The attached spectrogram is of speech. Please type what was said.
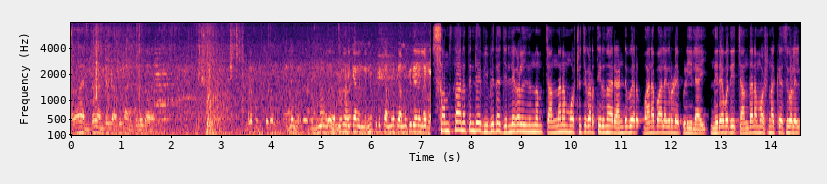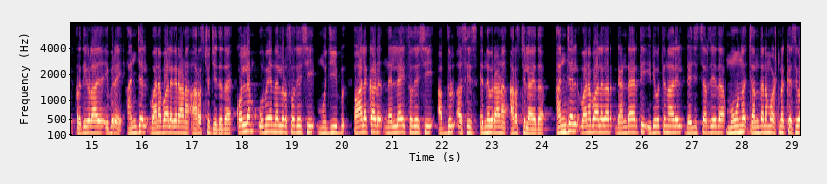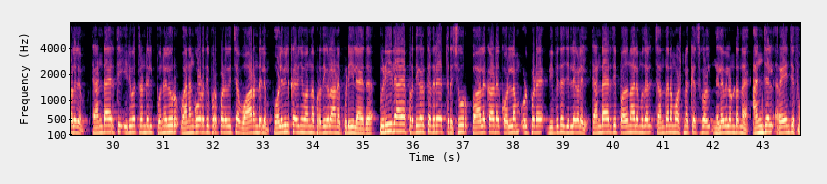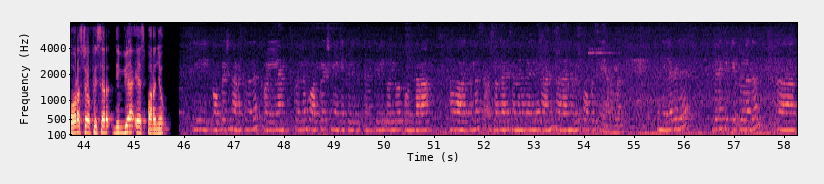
എന്റെ വണ്ടിയല്ല അത് കാണിക്കില്ല സാറേ? സംസ്ഥാനത്തിന്റെ വിവിധ ജില്ലകളിൽ നിന്നും ചന്ദനം മോഷ്ടിച്ചു കടത്തിയിരുന്ന രണ്ടുപേർ വനപാലകരുടെ പിടിയിലായി. നിരവധി ചന്ദന മോഷണ കേസുകളിൽ പ്രതികളായ ഇവരെ അഞ്ചൽ വനപാലകരാണ് അറസ്റ്റ് ചെയ്തത്. കൊല്ലം ഉമയനെല്ലൂർ സ്വദേശി മുജീബ് പാലക്കാട് നെല്ലായി സ്വദേശി അബ്ദുൾ അസീസ് എന്നിവരാണ് അറസ്റ്റിലായത്. അഞ്ചൽ വനപാലകർ രണ്ടായിരത്തി ഇരുപത്തിനാലിൽ രജിസ്റ്റർ ചെയ്ത മൂന്ന് ചന്ദനമോഷണ കേസുകളിലും രണ്ടായിരത്തി ഇരുപത്തിരണ്ടിൽ പുനലൂർ വനം കോടതി പുറപ്പെടുവിച്ച വാറണ്ടിലും ഒളിവിൽ കഴിഞ്ഞു വന്ന പ്രതികളാണ് പിടിയിലായത്. പിടിയിലായ പ്രതികൾക്കെതിരെ തൃശൂർ പാലക്കാട് കൊല്ലം ഉൾപ്പെടെ വിവിധ ജില്ലകളിൽ രണ്ടായിരത്തി പതിനാല് മുതൽ ചന്ദനമോഷണ കേസുകൾ നിലവിലുണ്ടെന്ന് Anchal range forest officer Divya S പറഞ്ഞു. ഈ ഓപ്പറേഷൻ നടക്കുന്നത് കൊല്ലം കൊല്ലം കോർപ്പറേഷൻ ഏരിയ കിളി കിളികൊല്ലൂർ കുണ്ടറ ആ ഭാഗത്തുള്ള സ്വകാര്യ ചന്ദന മേഖലയിലാണ് സാധാരണ ഇവർ ഫോക്കസ് ചെയ്യാറുള്ളത്. നിലവിൽ ഇവരെ കിട്ടിയിട്ടുള്ളതും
